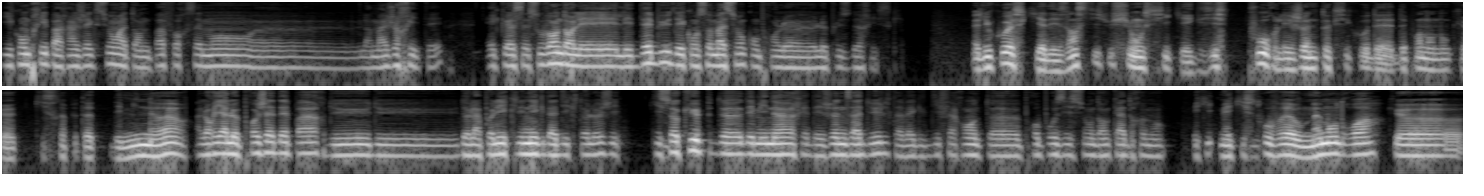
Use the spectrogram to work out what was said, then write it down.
y compris par injection, attendent pas forcément euh, la majorité, et que c'est souvent dans les, les, débuts des consommations qu'on prend le, le plus de risques. Et du coup, est-ce qu'il y a des institutions aussi qui existent pour les jeunes toxicodépendants, donc euh, qui seraient peut-être des mineurs. Alors il y a le projet départ du, du, de la polyclinique d'addictologie qui s'occupe de, des mineurs et des jeunes adultes avec différentes euh, propositions d'encadrement. Et qui, mais qui se trouverait au même endroit que,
